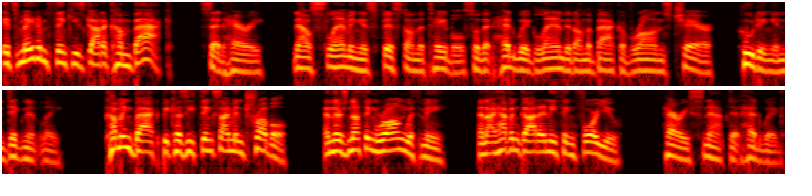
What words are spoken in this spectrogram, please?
It's made him think he's got to come back, said Harry, now slamming his fist on the table so that Hedwig landed on the back of Ron's chair, hooting indignantly. Coming back because he thinks I'm in trouble, and there's nothing wrong with me, and I haven't got anything for you. Harry snapped at Hedwig,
